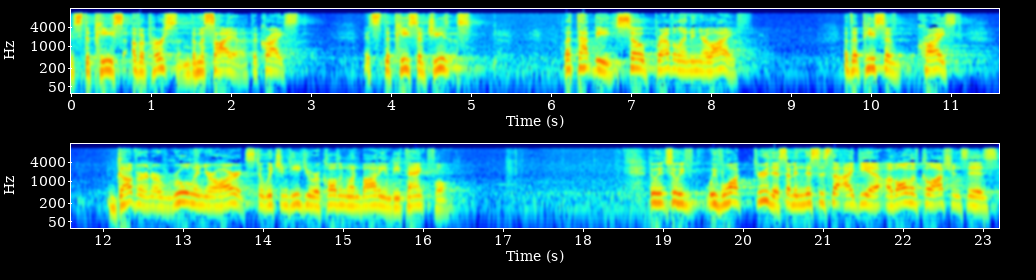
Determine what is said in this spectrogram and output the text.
It's the peace of a person, the Messiah, the Christ. It's the peace of Jesus. Let that be so prevalent in your life. Let The peace of Christ govern or rule in your hearts, to which indeed you are called in one body, and be thankful. So we've, we've walked through this. I mean, this is the idea of all of Colossians is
